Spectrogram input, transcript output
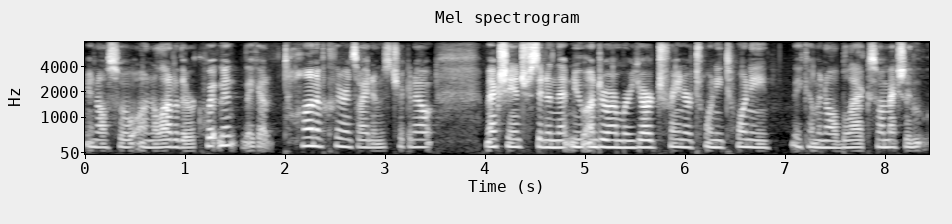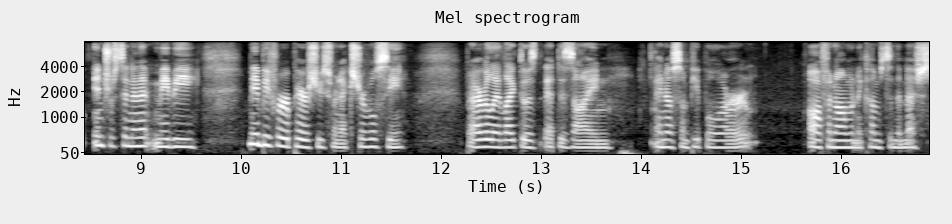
and also on a lot of their equipment. They got a ton of clearance items. Check it out. I'm actually interested in that new Under Armour Yard Trainer 2020. They come in all black, so I'm actually interested in it. Maybe, maybe for a pair of shoes for next year. We'll see. But I really like those that design. I know some people are off and on when it comes to the mesh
